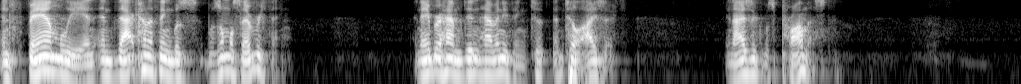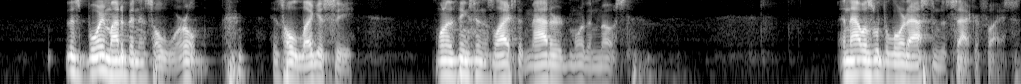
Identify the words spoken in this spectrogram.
and family and, and that kind of thing was, was almost everything. And Abraham didn't have anything to, until Isaac. And Isaac was promised. This boy might have been his whole world, his whole legacy, one of the things in his life that mattered more than most. And that was what the Lord asked him to sacrifice.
